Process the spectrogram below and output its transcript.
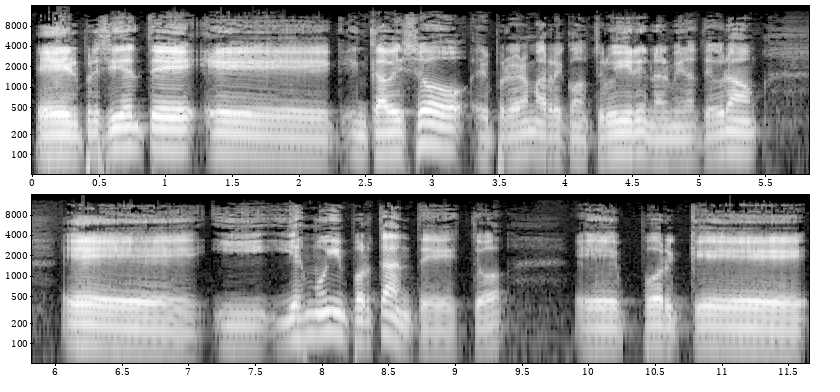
el presidente eh, encabezó el programa Reconstruir en Almirante Brown y, es muy importante esto porque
